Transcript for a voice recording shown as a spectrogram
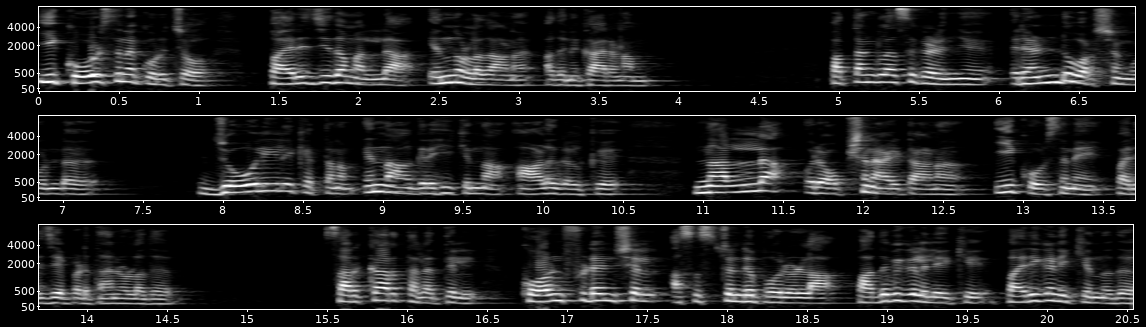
ഈ കോഴ്സിനെക്കുറിച്ചോ പരിചിതമല്ല എന്നുള്ളതാണ് അതിന് കാരണം. പത്താം ക്ലാസ് കഴിഞ്ഞ് രണ്ട് വർഷം കൊണ്ട് ജോലിയിലേക്ക് എത്തണം എന്നാഗ്രഹിക്കുന്ന ആളുകൾക്ക് നല്ല ഒരു ഓപ്ഷനായിട്ടാണ് ഈ കോഴ്സിനെ പരിചയപ്പെടുത്താനുള്ളത്. സർക്കാർ തലത്തിൽ കോൺഫിഡൻഷ്യൽ അസിസ്റ്റന്റ് പോലുള്ള പദവികളിലേക്ക് പരിഗണിക്കുന്നത്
